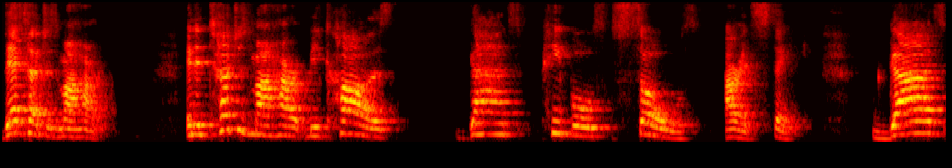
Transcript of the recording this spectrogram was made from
That touches my heart. And it touches my heart because God's people's souls are at stake. God's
